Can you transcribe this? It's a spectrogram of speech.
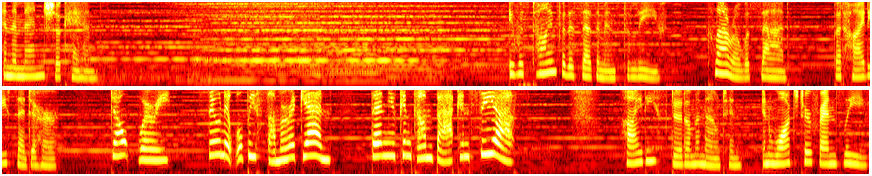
and the men shook hands. It was time for the Sesemanns to leave. Clara was sad, but Heidi said to her, Don't worry, soon it will be summer again. Then you can come back and see us. Heidi stood on the mountain and watched her friends leave.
